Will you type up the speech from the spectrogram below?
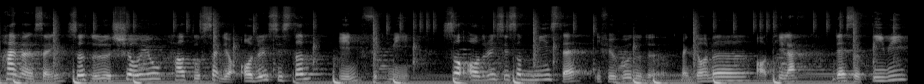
Hi, I'm. So today to show you how to set your ordering system in FeedMe. So ordering system means that if you go to the McDonald's or Tealive, there's a TV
